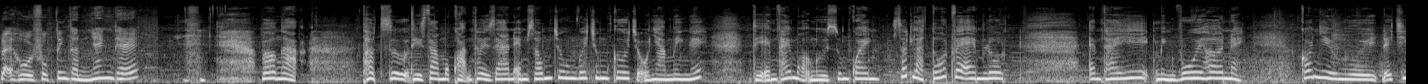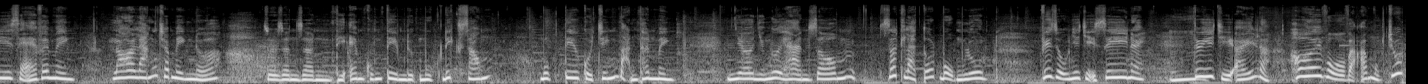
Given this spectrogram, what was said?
lại hồi phục tinh thần nhanh thế. Vâng ạ. Thật sự thì sau một khoảng thời gian em sống chung với chung cư chỗ nhà mình ấy Thì em thấy mọi người xung quanh rất là tốt với em luôn Em thấy mình vui hơn này Có nhiều người để chia sẻ với mình Lo lắng cho mình nữa Rồi dần dần thì em cũng tìm được mục đích sống Mục tiêu của chính bản thân mình Nhờ những người hàng xóm rất là tốt bụng luôn Ví dụ như chị Si này. Tuy chị ấy là hơi vồ vã một chút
